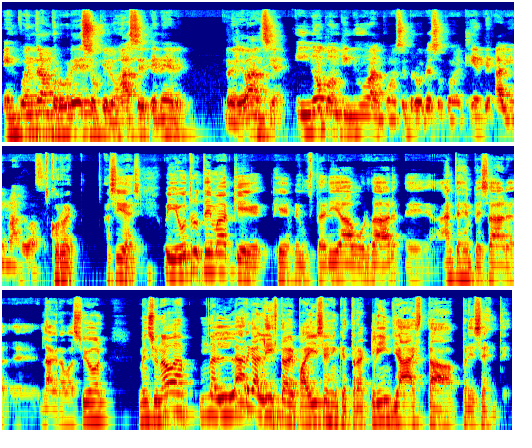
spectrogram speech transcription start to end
encuentran progreso que los hace tener relevancia y no continúan con ese progreso con el cliente, alguien más lo va a hacer. Correcto. Así es. Oye, otro tema que, que me gustaría abordar eh, antes de empezar eh, la grabación mencionabas una larga lista de países en que TrackClean ya está presente.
